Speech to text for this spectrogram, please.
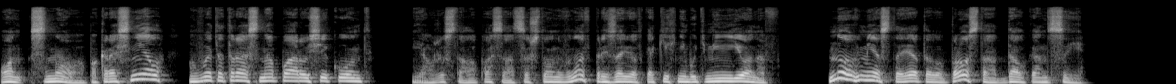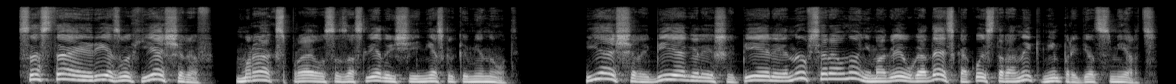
Он снова покраснел, в этот раз на пару секунд. Я уже стал опасаться, что он вновь призовет каких-нибудь миньонов, но вместо этого просто отдал концы. Со стаей резвых ящеров мрак справился за следующие несколько минут. Ящеры бегали, шипели, но все равно не могли угадать, с какой стороны к ним придет смерть.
